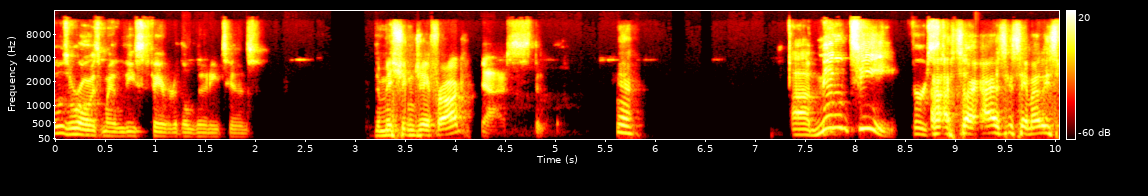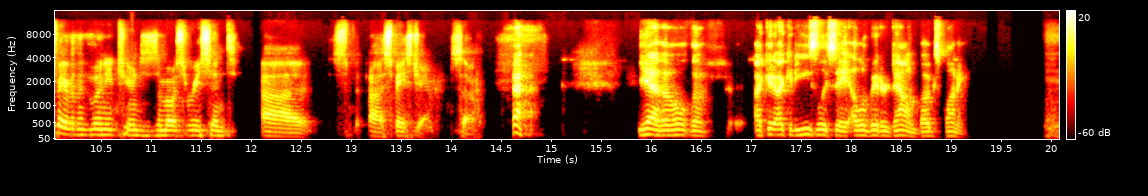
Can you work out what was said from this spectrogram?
Those were always my least favorite of the Looney Tunes. The Michigan J Frog. Yeah, stupid. Yeah. Uh, Ming Tea first. Uh, I'm sorry, I was gonna say my least favorite of the Looney Tunes is the most recent uh, uh, Space Jam. So yeah, the whole the I could I could easily say elevator down Bugs Bunny.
